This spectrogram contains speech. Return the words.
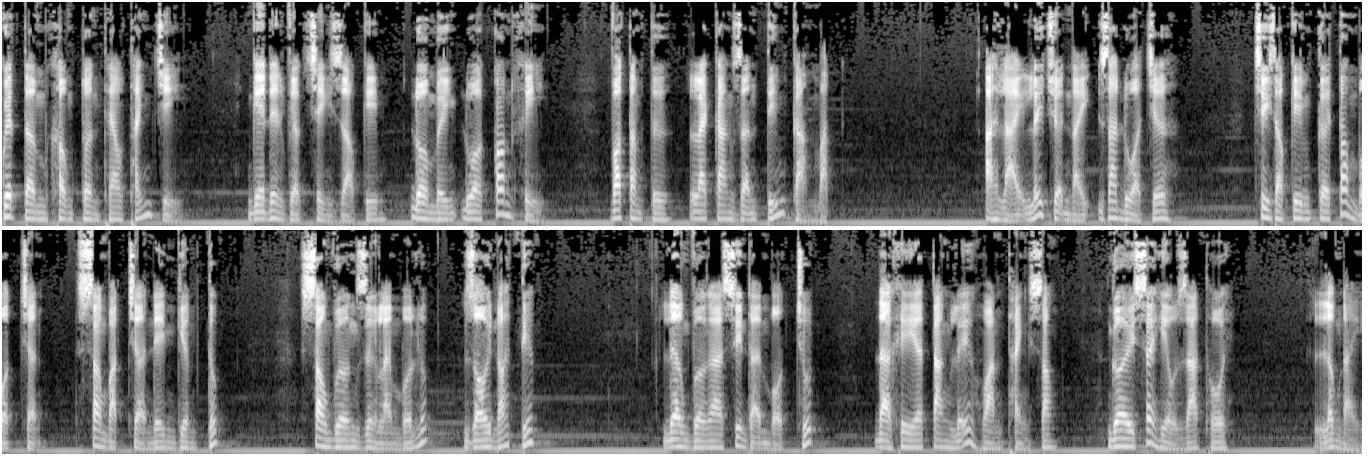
Quyết tâm không tuân theo thánh chỉ. Nghe đến việc Trình Giảo Kim Đùa mình đùa con khỉ, Võ Tam Tư lại càng giận tím cả mặt. Ai lại lấy chuyện này ra đùa chứ? Trình Giảo Kim cười to một trận, Sang mặt trở nên nghiêm túc. Song Vương dừng lại một lúc rồi nói tiếp. Lương vừa à, xin đợi một chút. Đã khi à, tăng lễ hoàn thành xong Người sẽ hiểu ra thôi. Lúc này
